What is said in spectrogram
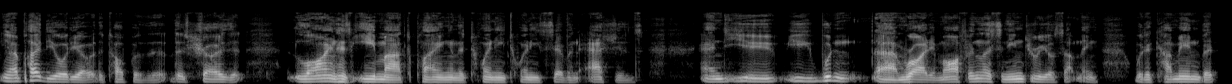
you know, I played the audio at the top of the, the show that Lyon has earmarked playing in the 2027 Ashes and you you wouldn't um, write him off unless an injury or something would have come in. But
